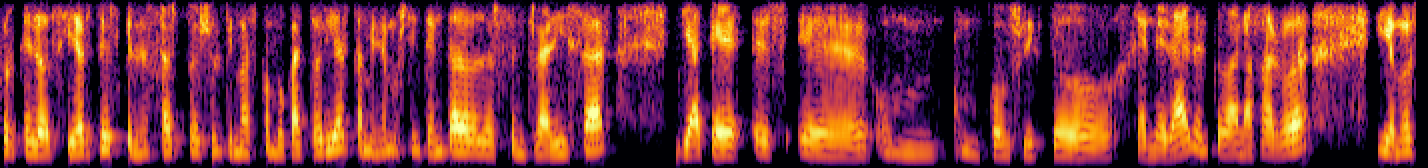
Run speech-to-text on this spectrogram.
porque lo cierto es que en estas dos últimas convocatorias también hemos intentado descentralizar, ya que es eh, un, conflicto general en toda Nafarroa, y hemos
